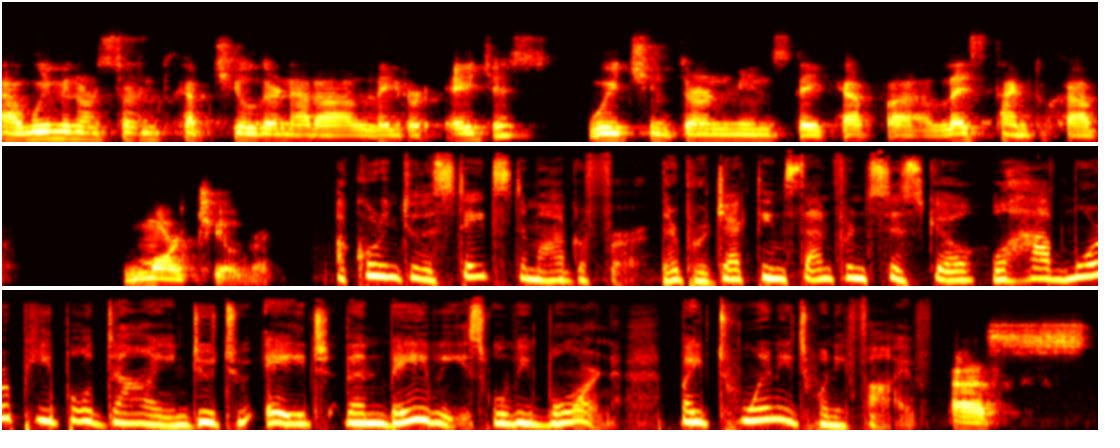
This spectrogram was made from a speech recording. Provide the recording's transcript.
uh, women are starting to have children at uh, later ages, which in turn means they have uh, less time to have more children. According to the state's demographer, they're projecting San Francisco will have more people dying due to age than babies will be born by 2025. as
